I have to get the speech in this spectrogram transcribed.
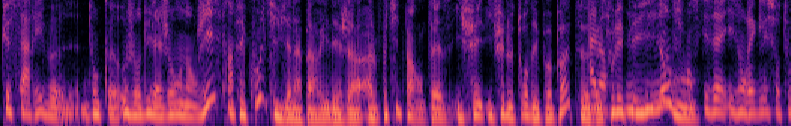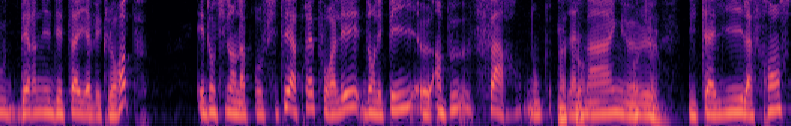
que ça arrive. Donc aujourd'hui, la journée on enregistre. C'est cool qu'ils viennent à Paris déjà. Alors, petite parenthèse, il fait, il fait le tour des popotes de tous les pays Non, ou- je pense qu'ils ils ont réglé surtout dernier détail avec l'Europe. Et donc, il en a profité après pour aller dans les pays euh, un peu phares, donc l'Allemagne, euh, l'Italie, la France,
